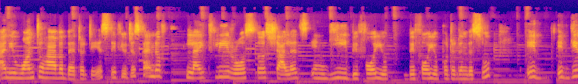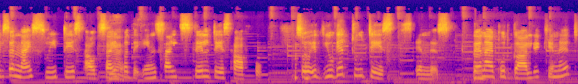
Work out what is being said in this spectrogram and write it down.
and you want to have a better taste if you just kind of lightly roast those shallots in ghee before you before you put it in the soup it it gives a nice sweet taste outside yeah. but the inside still tastes half cooked so it you get two tastes in this then i put garlic in it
